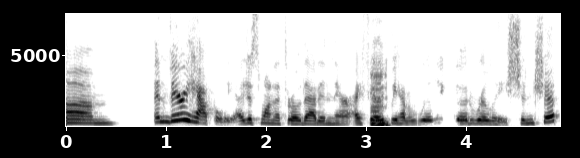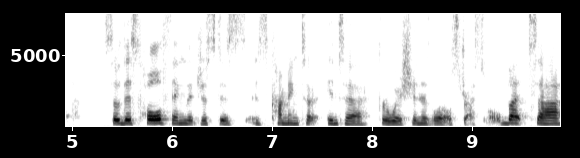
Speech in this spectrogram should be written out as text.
Um, and very happily. I just want to throw that in there. I feel Mm. like we have a really good relationship. So this whole thing that just is is coming to into fruition is a little stressful. But uh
